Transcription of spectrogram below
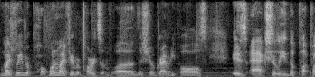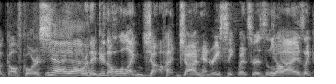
my favorite part. One of my favorite parts of uh, the show Gravity Falls is actually the putt putt golf course. yeah, yeah. Where they do the whole like John, John Henry sequence where this little Yup. guy is like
